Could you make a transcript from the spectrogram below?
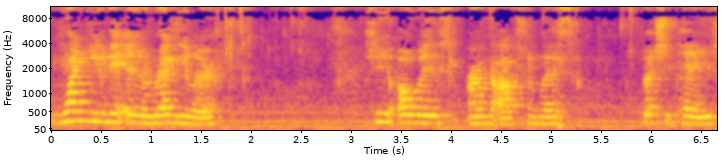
One unit is a regular. She always on the auction list, but she pays.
